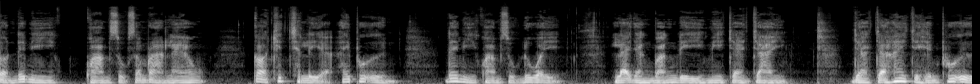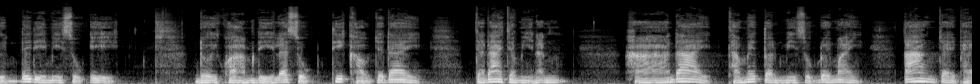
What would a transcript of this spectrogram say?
ตนได้มีความสุขสำราญแล้ว ก็คิดเฉลี่ยให้ผู้อื่นได้มีความสุขด้วย และยังหวังดีมีแก่ใจ อยากจะให้จะเห็นผู้อื่นได้ดีมีสุขอีก โดยความดีและสุขที่เขาจะได้ จะได้จะมีนั้น หาได้ทำให้ตนมีสุขด้วยไม่ ตั้งใจแผ่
